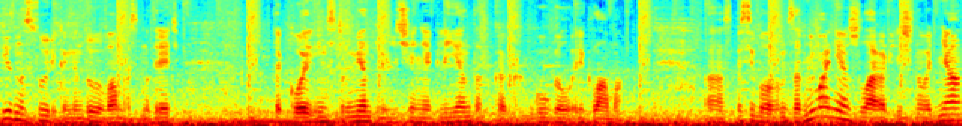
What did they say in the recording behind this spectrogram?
бизнесу, рекомендую вам рассмотреть такой инструмент привлечения клиентов, как Google реклама. А, спасибо вам за внимание, желаю отличного дня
